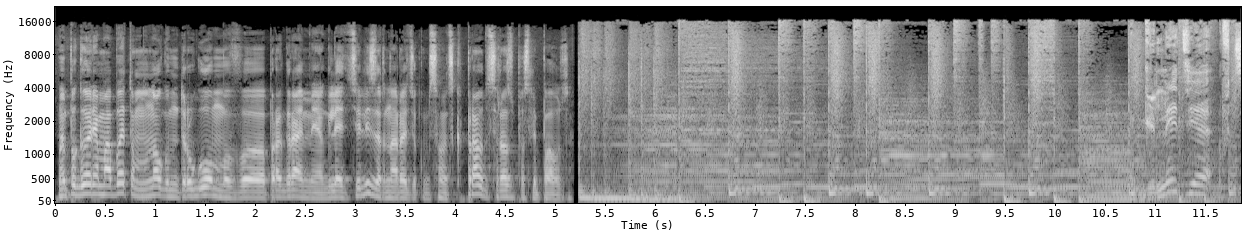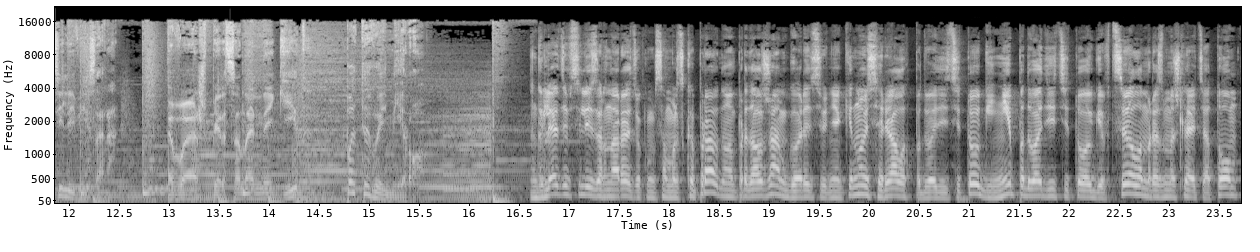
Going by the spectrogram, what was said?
Мы поговорим об этом и многом другом в программе «Глядя телевизор» на радио «Комсомольская правда» сразу после паузы. «Глядя в телевизор» – ваш персональный гид по ТВ-миру – Глядя в телевизор на радио «Комсомольская правда», мы продолжаем говорить сегодня о кино, сериалах, подводить итоги, не подводить итоги, в целом размышлять о том,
